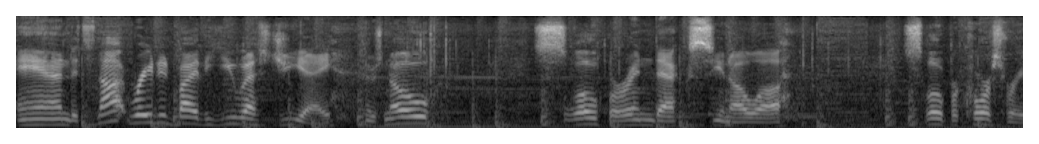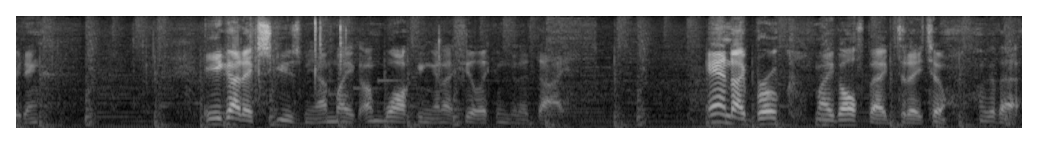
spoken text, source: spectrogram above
And it's not rated by the USGA. There's no slope or index, you know, uh, slope or course rating. And you gotta excuse me, I'm like, I'm walking and I feel like I'm gonna die. And I broke my golf bag today too. Look at that.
